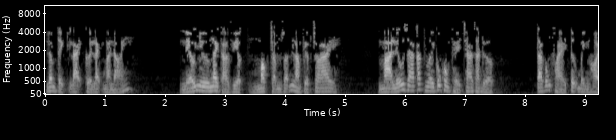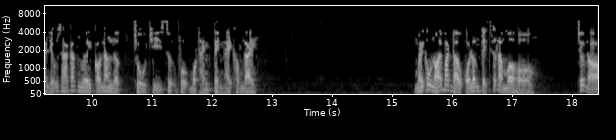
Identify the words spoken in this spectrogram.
Lâm Tịch lại cười lạnh mà nói. Nếu như ngay cả việc Mộc Trầm Duẫn làm việc cho ai, mà liễu ra các ngươi cũng không thể tra ra được, ta cũng phải tự mình hỏi liễu ra các ngươi có năng lực chủ trì sự vụ một hành tỉnh hay không đây. Mấy câu nói ban đầu của Lâm Tịch rất là mơ hồ. Trước đó,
